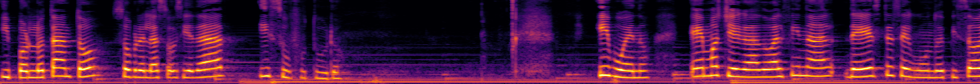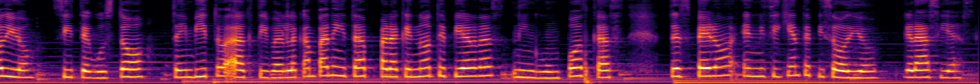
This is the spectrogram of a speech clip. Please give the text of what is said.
y por lo tanto sobre la sociedad y su futuro. Y bueno, hemos llegado al final de este segundo episodio. Si te gustó, te invito a activar la campanita para que no te pierdas ningún podcast. Te espero en mi siguiente episodio. Gracias.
